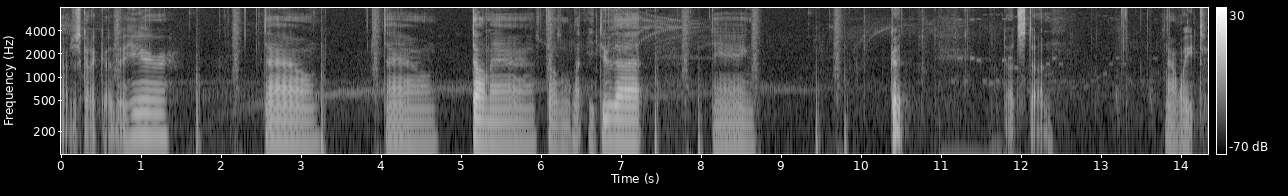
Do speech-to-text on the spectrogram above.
I just gotta go to here. Down. Down. Dumbass. Doesn't let me do that. Dang. Good. That's done. Now wait.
